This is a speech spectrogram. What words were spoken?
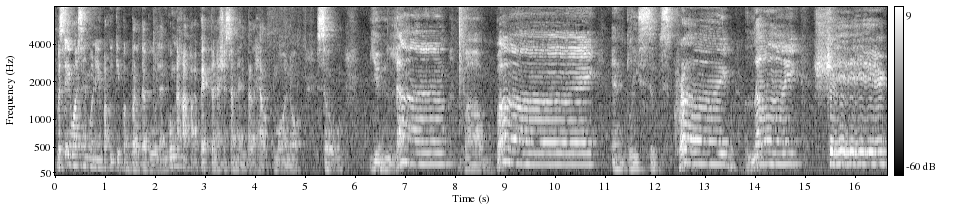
Basta iwasan mo na yung pakikipagbardagulan kung nakakaapekto na siya sa mental health mo, no? So, yun lang. Bye-bye. And please subscribe, like, share.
